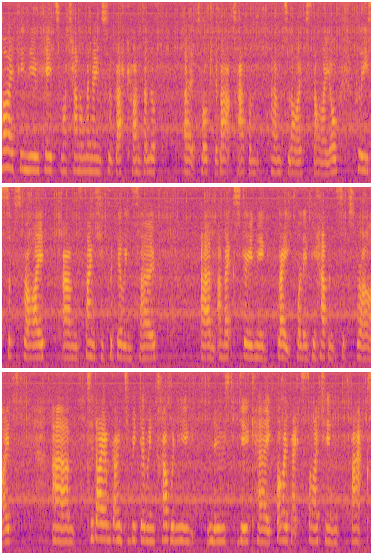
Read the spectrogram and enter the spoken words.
Hi, if you're new here to my channel, my name's Rebecca and I love uh, talking about travel and lifestyle. Please subscribe and thank you for doing so. Um, I'm extremely grateful if you haven't subscribed. Um, today I'm going to be doing Travel New News UK 5 Exciting Facts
